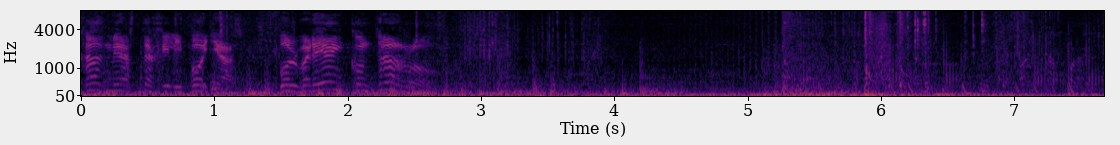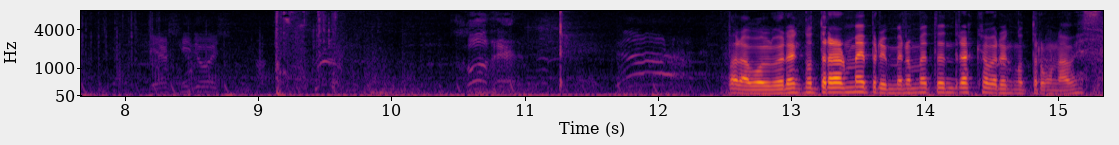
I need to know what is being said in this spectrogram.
Dejadme hasta gilipollas. Volveré a encontrarlo. ¡Joder! Para volver a encontrarme, primero me tendrás que haber encontrado una vez.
